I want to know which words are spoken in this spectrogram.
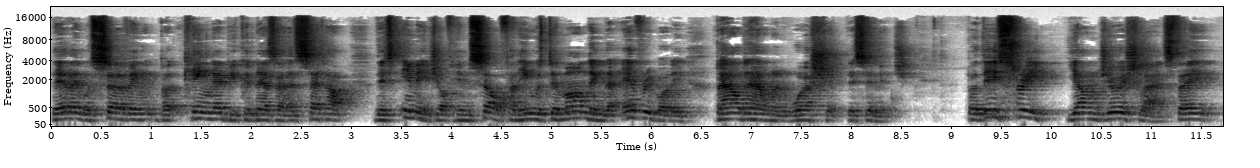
There they were serving, but King Nebuchadnezzar had set up this image of himself and he was demanding that everybody bow down and worship this image. But these three young Jewish lads, they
